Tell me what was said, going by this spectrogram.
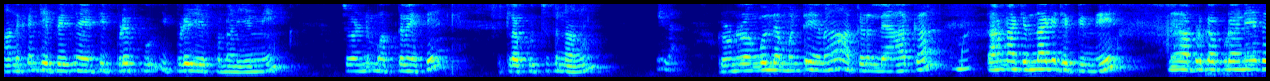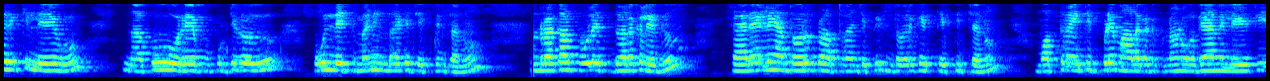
అందుకని చెప్పేసి నేనైతే ఇప్పుడే ఇప్పుడే చేసుకున్నాను ఇవన్నీ చూడండి మొత్తం అయితే ఇట్లా పుచ్చుతున్నాను. ఇలా. రెండు రంగులు తెమ్మంటే ఈయన అక్కడ లేక తను నాకు ఇందాకే చెప్పింది. నేను అప్పటికప్పుడు అనేసరికి లేవు. నాకు రేపు పుట్టినరోజు పూలు తెప్పమని ఇందాకే చెప్పింది తను రెండు రకాల పూలు అయితే దొరకలేదు. సరేలే అంతవరకు ప్రాప్తం అని చెప్పేసి ఇంతవరకు అయితే తెప్పించాను. మొత్తం అయితే ఇప్పుడే మాల కట్టుకున్నాను. ఉదయాన్నే లేచి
